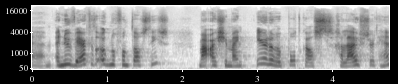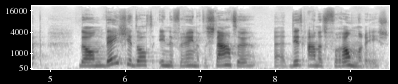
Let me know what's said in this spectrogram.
Um, en nu werkt het ook nog fantastisch. Maar als je mijn eerdere podcasts geluisterd hebt, dan weet je dat in de Verenigde Staten uh, dit aan het veranderen is.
